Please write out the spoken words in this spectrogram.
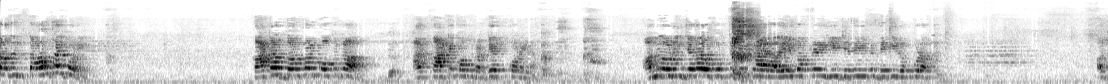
তাদের তারাও তাই করে। কাটার দরকার কতটা? আর কাটে কতটা? ডেপ করে না। আমি অনেক জায়গায় ওপর থেকে হেলিকপ্টারে গিয়ে যেতে যেতে দেখি লক্ষ্য রাখি। অত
